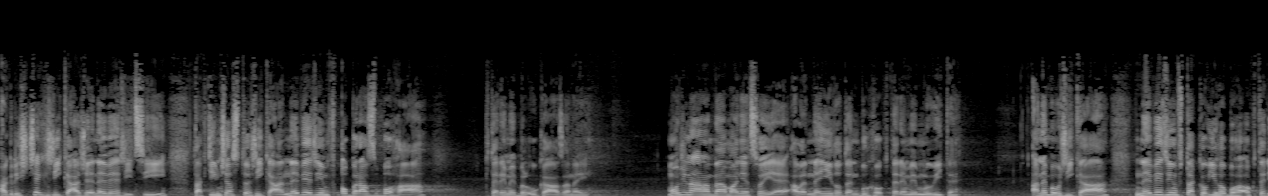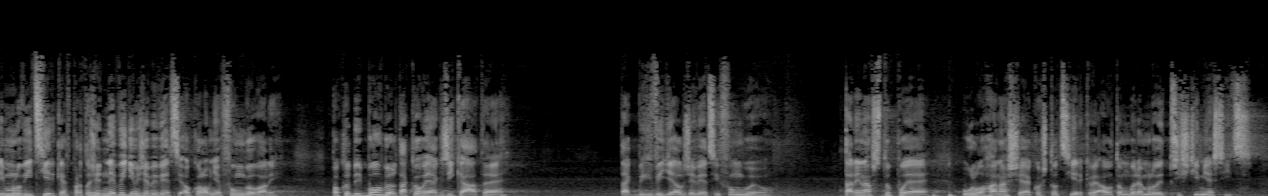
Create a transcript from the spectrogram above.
A když Čech říká, že je nevěřící, tak tím často říká, nevěřím v obraz Boha, který mi byl ukázaný. Možná nad náma něco je, ale není to ten Bůh, o kterém vy mluvíte. A nebo říká, nevěřím v takového Boha, o kterém mluví církev, protože nevidím, že by věci okolo mě fungovaly. Pokud by Bůh byl takový, jak říkáte, tak bych viděl, že věci fungují. Tady nastupuje úloha naše, jakožto církve, a o tom budeme mluvit příští měsíc.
